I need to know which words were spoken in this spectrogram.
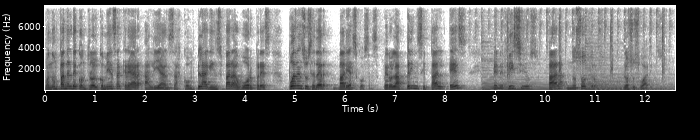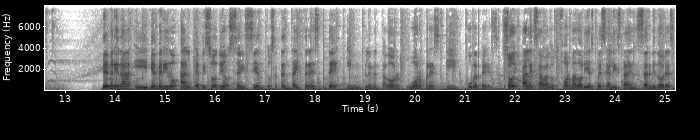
Cuando un panel de control comienza a crear alianzas con plugins para WordPress, pueden suceder varias cosas, pero la principal es beneficios para nosotros, los usuarios. Bienvenida y bienvenido al episodio 673 de Implementador WordPress y VPS. Soy Alex Ábalos, formador y especialista en servidores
